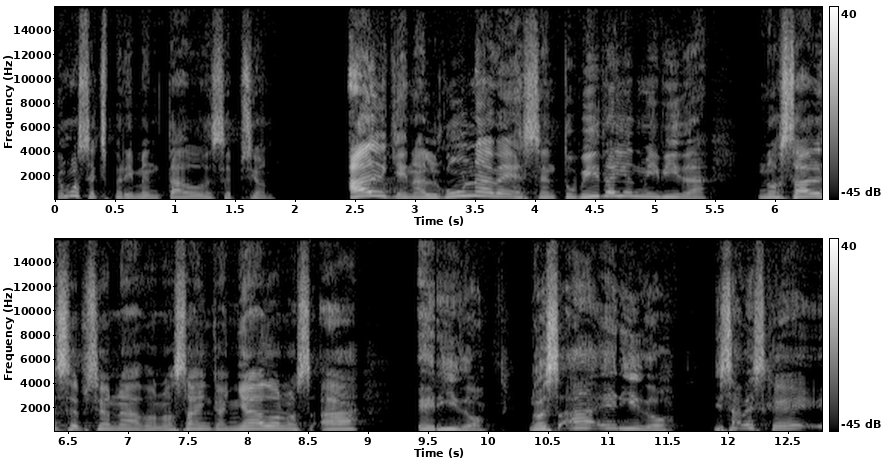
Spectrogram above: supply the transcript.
hemos experimentado decepción. Alguien alguna vez en tu vida y en mi vida nos ha decepcionado, nos ha engañado, nos ha herido, nos ha herido. Y sabes e,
